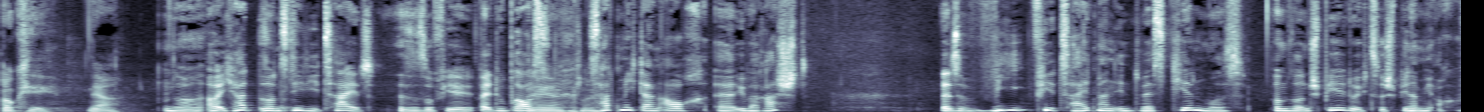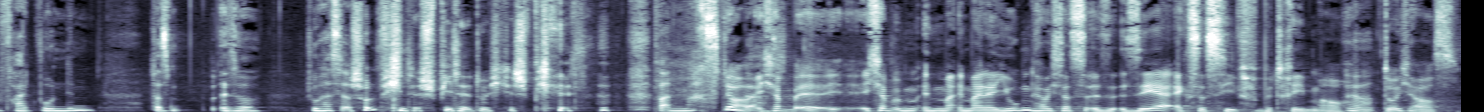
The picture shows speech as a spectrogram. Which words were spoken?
okay, ja. So, aber ich hatte sonst nie die Zeit. Also so viel. Weil du brauchst, Ja, ja, das hat mich dann auch äh, überrascht. Also wie viel Zeit man investieren muss, um so ein Spiel durchzuspielen. Habe mich auch gefragt, wo nimm, was, also du hast ja schon viele Spiele durchgespielt. Wann machst du Ja, das? ich habe äh, ich hab in, in meiner Jugend habe ich das äh, sehr exzessiv betrieben auch. Ja. Durchaus.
